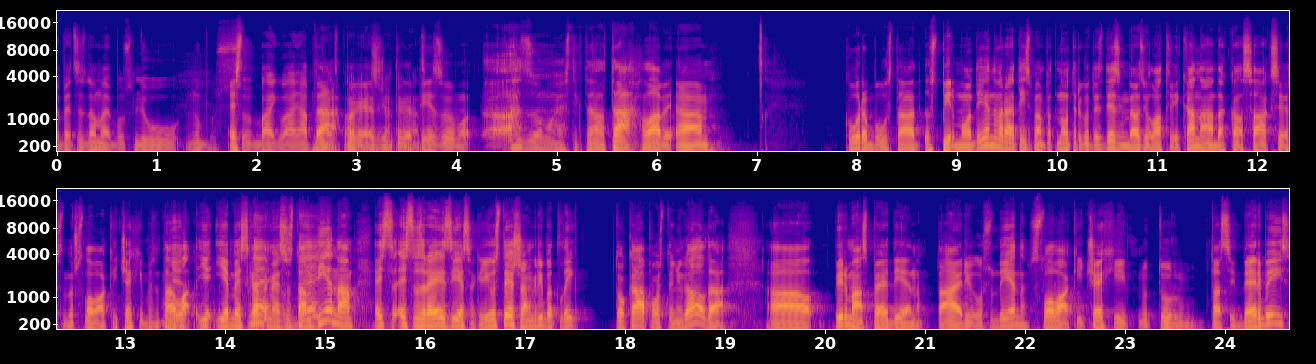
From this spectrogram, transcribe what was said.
Tāpēc es domāju, būs ļoti, nu, būs Es- baigi vāji Tā, apgādāt. pagaidiet, es gribu tagad piezūmot. Ah, Zūmojos tik tālu. Tā, labi. Um, kura būs tāda uz pirmo dienu, varētu īstenībā pat notirgoties diezgan daudz, jo Latvija, Kanāda atkal sāksies, un tur Slovākija, Čehija. Tā, Nē. ja, ja mēs skatāmies uz tām vei- dienām, es, es uzreiz iesaku, ja jūs tiešām gribat likt to kāpostiņu galdā. Uh, pirmā spēļu diena, tā ir jūsu diena. Slovākija, Čehija, nu, tur tas ir derbijs.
